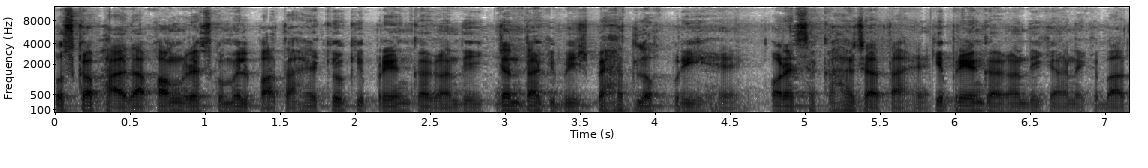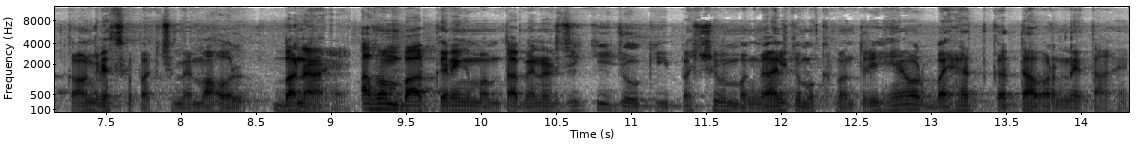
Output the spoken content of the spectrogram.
उसका फ़ायदा कांग्रेस को मिल पाता है क्योंकि प्रियंका गांधी जनता के बीच बेहद लोकप्रिय है और ऐसा कहा जाता है कि प्रियंका गांधी के आने के बाद कांग्रेस के पक्ष में माहौल बना है। अब हम बात करेंगे ममता बनर्जी की, जो कि पश्चिम बंगाल के मुख्यमंत्री हैं और बेहद गद्दावर नेता हैं।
